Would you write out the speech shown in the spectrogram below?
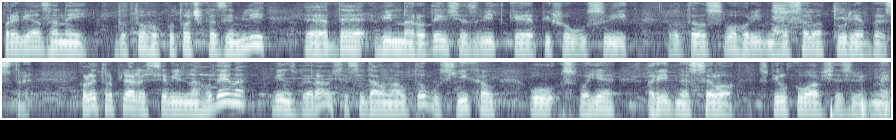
прив'язаний до того куточка землі, е, де він народився, звідки пішов у світ, от свого рідного села Турія Бистре. Коли траплялася вільна година, він збирався, сідав на автобус, їхав у своє рідне село, спілкувався з людьми.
